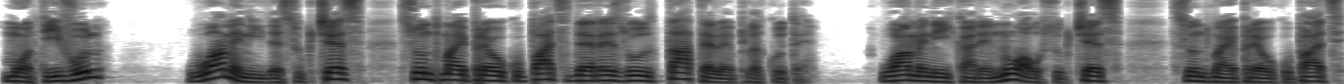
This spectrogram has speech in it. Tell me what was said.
Motivul? Oamenii de succes sunt mai preocupați de rezultatele plăcute. Oamenii care nu au succes sunt mai preocupați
